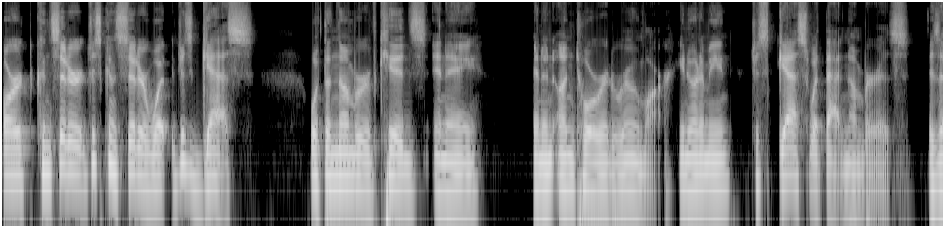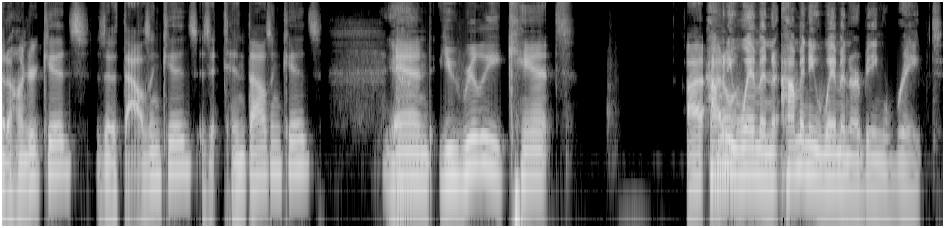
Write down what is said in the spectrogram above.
or consider just consider what just guess what the number of kids in a in an untoured room are you know what i mean just guess what that number is is it 100 kids is it 1000 kids is it 10000 kids Yeah. and you really can't I, how I many women? How many women are being raped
